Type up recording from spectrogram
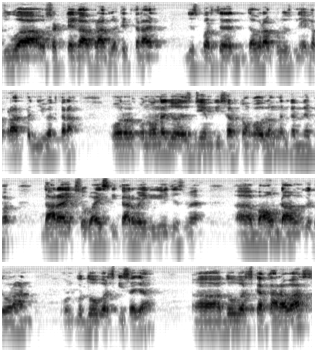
जुआ और सट्टे का अपराध घटित करा, जिस पर से दवरा पुलिस ने एक अपराध पंजीबद्ध करा और उन्होंने जो एसडीएम की शर्तों का उल्लंघन करने पर धारा 122 की कार्रवाई की गई, जिसमें बाउंड डाउन के दौरान उनको दो वर्ष की सज़ा दो वर्ष का कारावास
